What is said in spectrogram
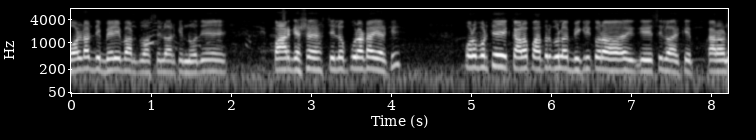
বল্ডার দিয়ে বেরিবার দেওয়া ছিল আর কি, নদী পার গেছে ছিল পুরাটাই আর কি। পরবর্তী কালো পাথরগুলো বিক্রি করা গিয়েছিল আর কি, কারণ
